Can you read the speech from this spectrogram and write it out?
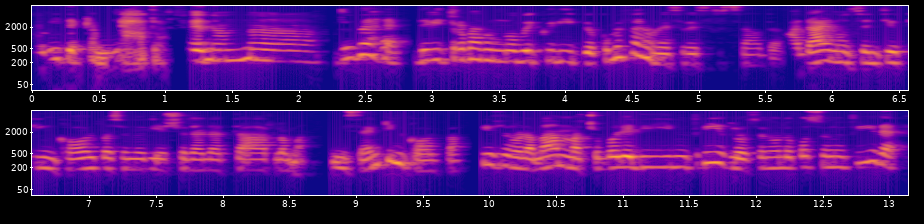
La vita è cambiata, cioè non... Dov'è? Devi trovare un nuovo equilibrio. Come fai a non essere stressata? Ma dai, non sentirti in colpa se non riesci ad allattarlo, ma mi sento in colpa. Io sono la mamma, ho voglia di nutrirlo, se non lo posso nutrire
